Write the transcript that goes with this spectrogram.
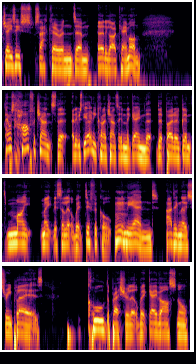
Jesus, Saka, and um, Odegaard came on, there was half a chance that, and it was the only kind of chance in the game that that Bodo Glimt might make this a little bit difficult. Mm. In the end, adding those three players cooled the pressure a little bit, gave Arsenal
